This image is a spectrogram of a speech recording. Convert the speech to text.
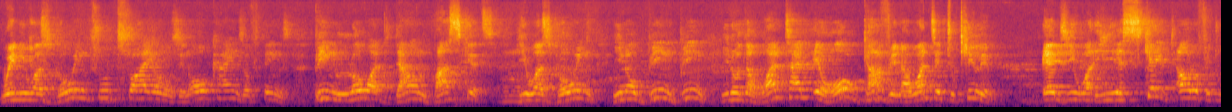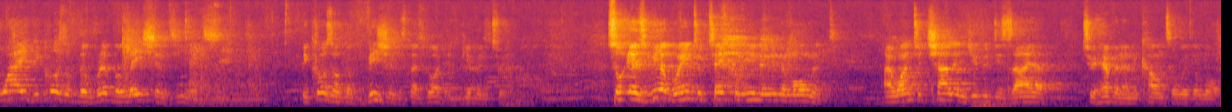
When he was going through trials and all kinds of things, being lowered down baskets, he was going, you know, being, being, you know, the one time a whole governor wanted to kill him. And he, he escaped out of it. Why? Because of the revelations he had Because of the visions that God had given to him. So as we are going to take communion in a moment, I want to challenge you to desire to have an encounter with the Lord,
